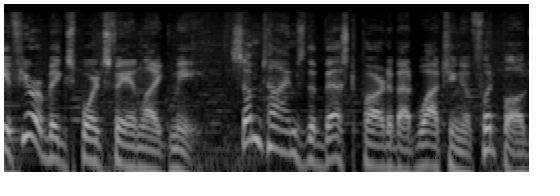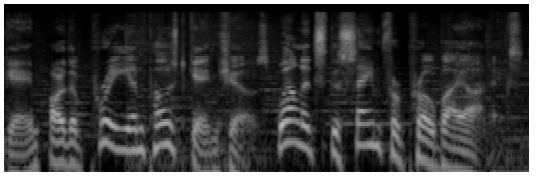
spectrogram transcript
If you're a big sports fan like me, sometimes the best part about watching a football game are the pre and post game shows. Well, it's the same for probiotics.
